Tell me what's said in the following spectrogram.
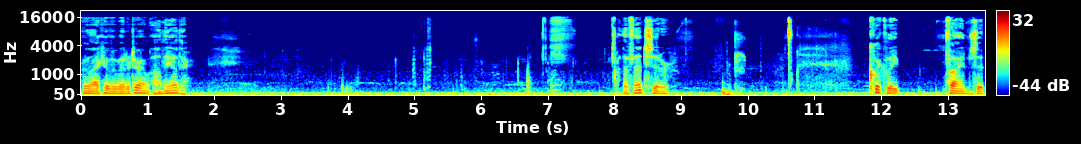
for lack of a better term, on the other. The fence sitter quickly finds that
